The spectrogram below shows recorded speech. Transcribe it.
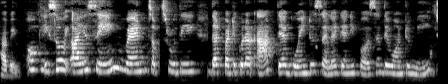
having. Okay, so are you saying when sub- through the that particular app they are going to select any person they want to meet,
